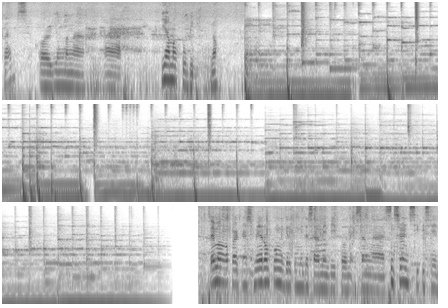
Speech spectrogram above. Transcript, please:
crabs or yung mga ah, yamang tubig, no? So yung mga partners meron pong nagrekomenda sa amin dito na isang ah, concerned citizen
